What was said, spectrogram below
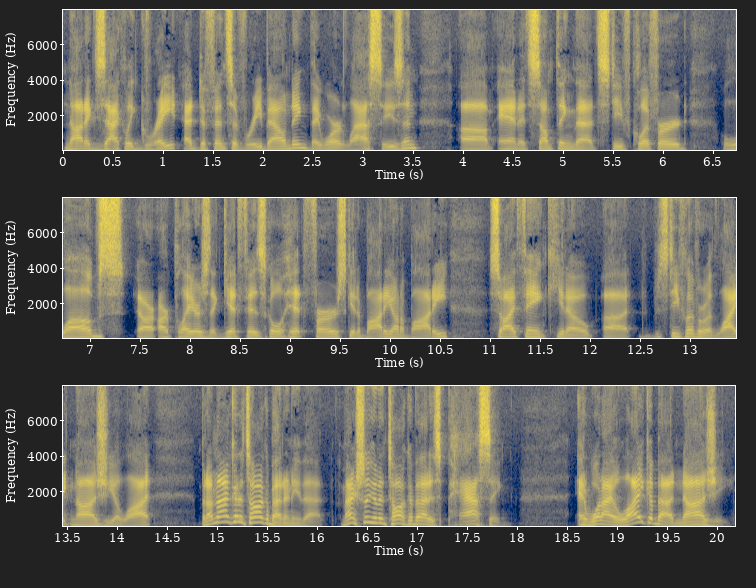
not exactly great at defensive rebounding. They weren't last season. Um, and it's something that Steve Clifford loves our, our, players that get physical, hit first, get a body on a body. So I think, you know, uh, Steve Clifford would like Nnaji a lot, but I'm not going to talk about any of that. I'm actually going to talk about his passing. And what I like about Nnaji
